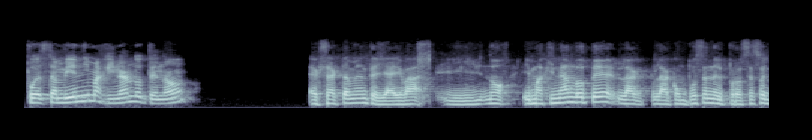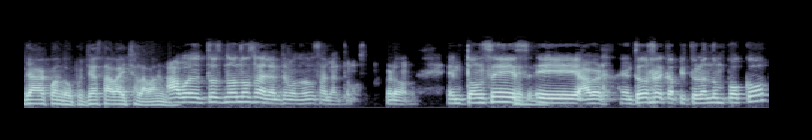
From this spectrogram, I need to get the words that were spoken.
Pues también imaginándote, ¿no? Exactamente, y ahí va. Y no, imaginándote, la, la compuse en el proceso ya cuando pues ya estaba hecha la banda. Ah, bueno, entonces no nos adelantemos, no nos adelantemos, perdón. Entonces, Sí, sí. eh, a ver, entonces recapitulando un poco,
